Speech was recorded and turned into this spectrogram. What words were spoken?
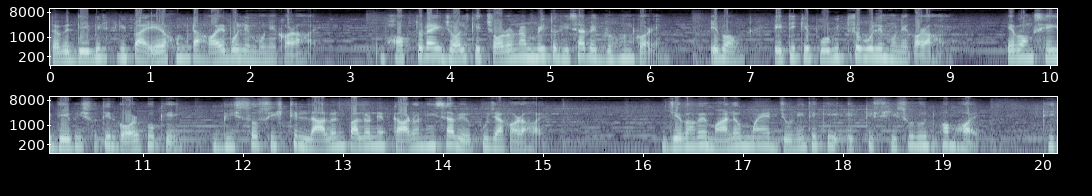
তবে দেবীর কৃপা এরকমটা হয় বলে মনে করা হয়। ভক্তরা এই জলকে চরণামৃত হিসাবে গ্রহণ করেন এবং এটিকে পবিত্র বলে মনে করা হয় এবং সেই দেবী সতীর গর্ভকে বিশ্ব সৃষ্টির লালন পালনের কারণ হিসাবেও পূজা করা হয়। যেভাবে মানব মায়ের যোনি থেকে একটি শিশুর উদ্ভব হয়, ঠিক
